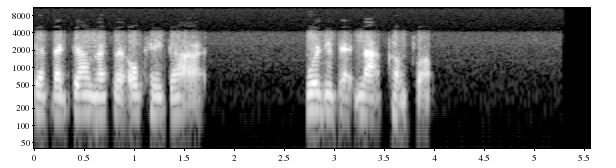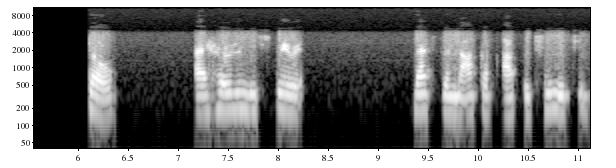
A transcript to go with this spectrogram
sat back down, I said, "Okay, God, where did that knock come from?" So I heard in the spirit, that's the knock of opportunity.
